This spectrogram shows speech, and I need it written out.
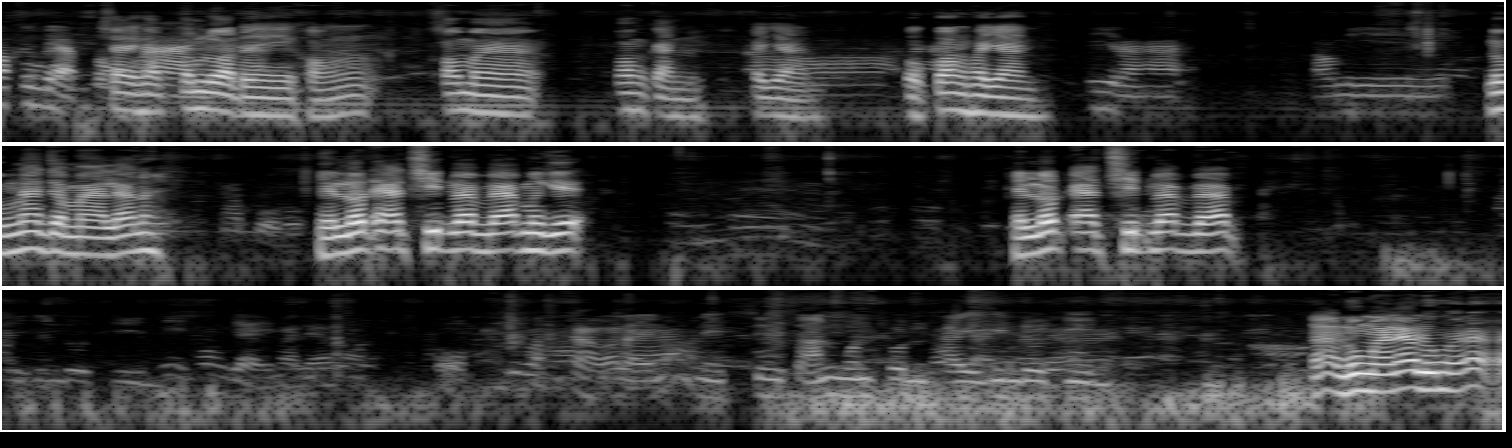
นอกเครื่องแบบสองใช่ครับนายตำรวจในของเข้ามาป้องกันพยาน อ๋อปกป้องพยาน นี่แหละฮะเรามีลุงน่าจะมาแล้วนะ ครับผมเห็นรถแอดชิดแวบๆเมื่อกี้ เห็นรถแอดชิดแวบไทยอินโดจีนนี่ช่องใหญ่มาแล้วครับโอ้ที่ว่าข่าวอะไรนะนี่สื่อสารมวลชนไทยอินโดจีนๆอะลุงมาแล้วลุงมาแล้ว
